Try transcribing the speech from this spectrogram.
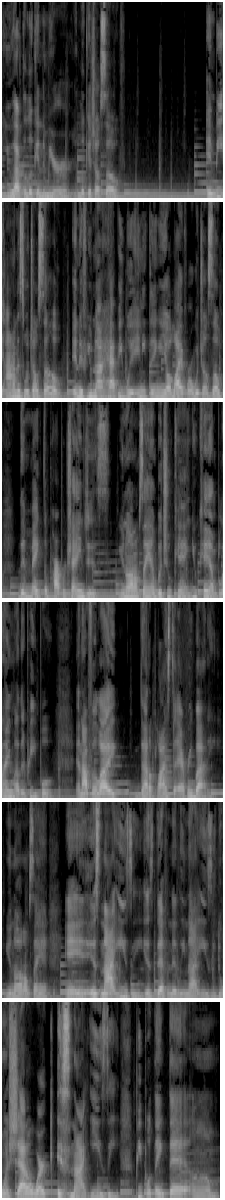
you have to look in the mirror and look at yourself and be honest with yourself. And if you're not happy with anything in your life or with yourself, then make the proper changes. You know what I'm saying? But you can't you can't blame other people. And I feel like that applies to everybody. You know what I'm saying? It's not easy. It's definitely not easy. Doing shadow work is not easy. People think that um,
